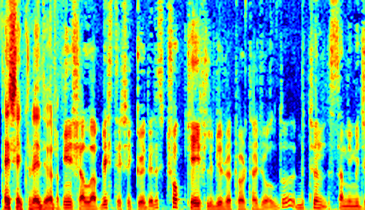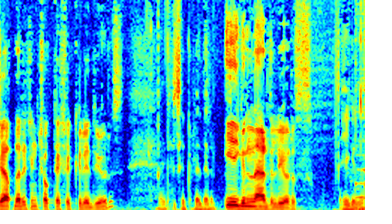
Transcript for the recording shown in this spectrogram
Teşekkür ediyorum. İnşallah biz teşekkür ederiz. Çok keyifli bir röportaj oldu. Bütün samimi cevaplar için çok teşekkür ediyoruz. Ben teşekkür ederim. İyi günler diliyoruz. İyi günler.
